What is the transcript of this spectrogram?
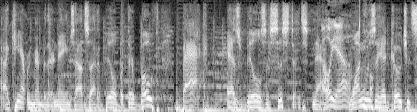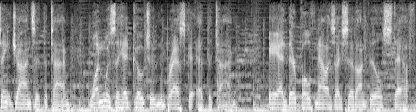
I can't remember their names outside of Bill, but they're both back as Bill's assistants now. Oh, yeah. One was the head coach at St. John's at the time. One was the head coach at Nebraska at the time. And they're both now, as I said, on Bill's staff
